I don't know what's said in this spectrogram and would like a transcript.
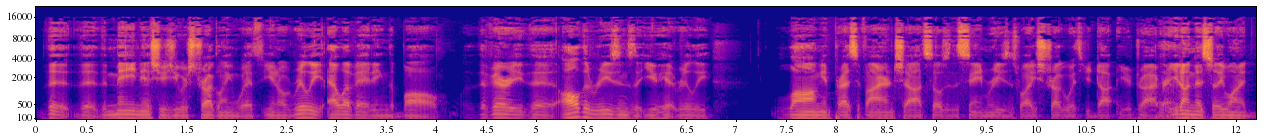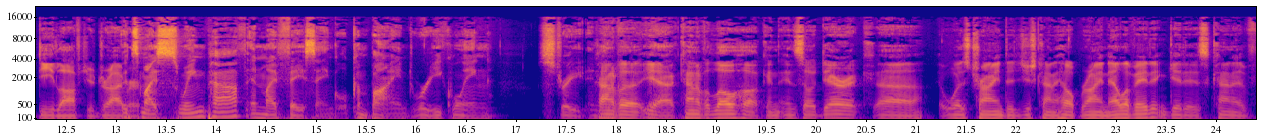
the, the the main issues you were struggling with. You know, really elevating the ball. The very the all the reasons that you hit really long, impressive iron shots. Those are the same reasons why you struggle with your do- your driver. You don't necessarily want to de-loft your driver. It's my swing path and my face angle combined were equaling straight. And kind of a yeah, kind of a low hook, and and so Derek uh, was trying to just kind of help Ryan elevate it and get his kind of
